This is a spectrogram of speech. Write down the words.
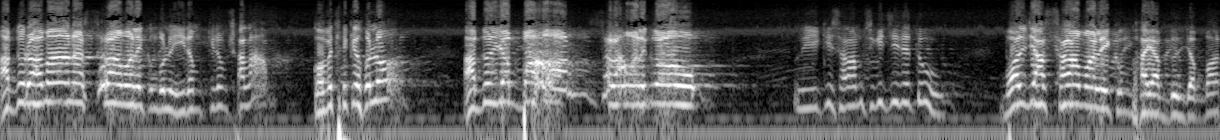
আব্দুর রহমান, আসসালাম আলাইকুম। বলে ইরম কিরম সালাম? কবে থেকে হলো? আব্দুল জব্বার, সালাম আলাইকুম। কি সালাম শিখেছি রে তুই? বল যে, আসসালাম আলাইকুম ভাই আব্দুল জব্বার,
